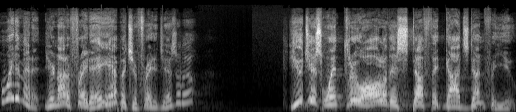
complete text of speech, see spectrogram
Wait a minute. You're not afraid of Ahab, but you're afraid of Jezebel? You just went through all of this stuff that God's done for you.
